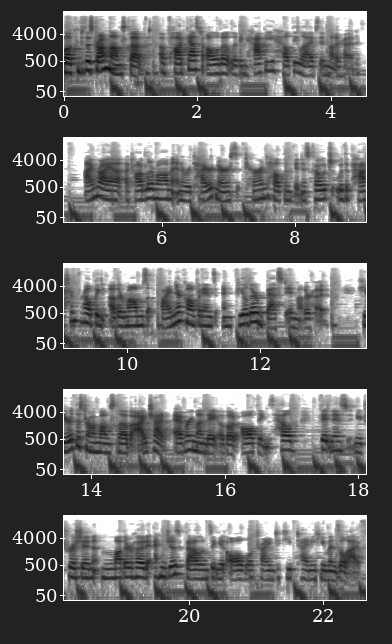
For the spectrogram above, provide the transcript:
Welcome to the Strong Moms Club, a podcast all about living happy, healthy lives in motherhood. I'm Rhia, a toddler mom and a retired nurse turned health and fitness coach with a passion for helping other moms find their confidence and feel their best in motherhood. Here at the Strong Moms Club, I chat every Monday about all things health, fitness, nutrition, motherhood, and just balancing it all while trying to keep tiny humans alive.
